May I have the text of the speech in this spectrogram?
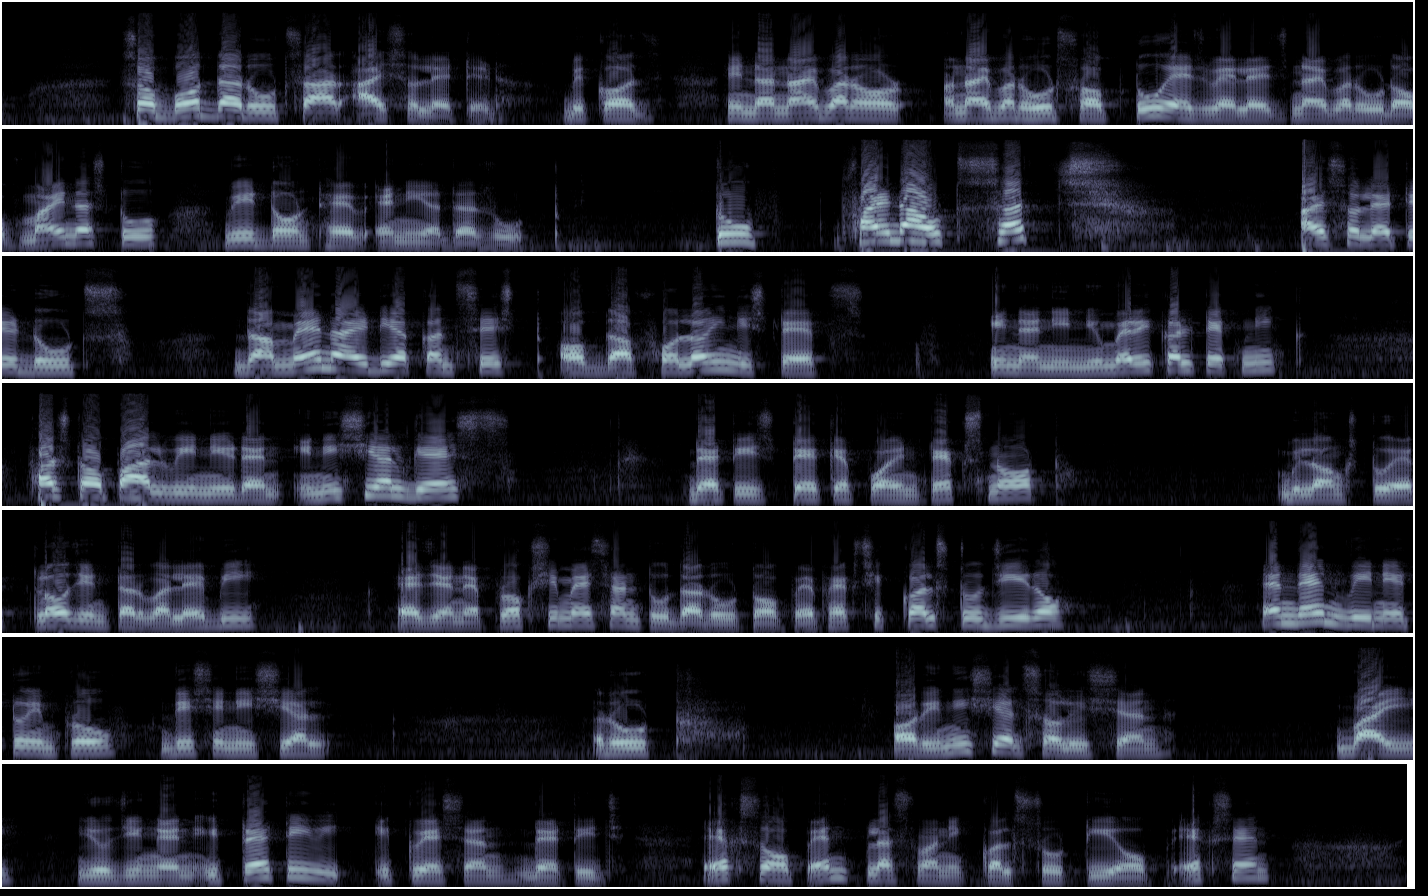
So, both the roots are isolated because in the neighborhood neighborhoods of 2 as well as neighborhood of minus 2 we do not have any other root. To find out such isolated roots, the main idea consists of the following steps in any numerical technique. First of all, we need an initial guess that is take a point x naught belongs to a closed interval a b as an approximation to the root of f x equals to 0 and then we need to improve this initial root or initial solution by using an iterative equation that is x of n plus 1 equals to t of x n,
